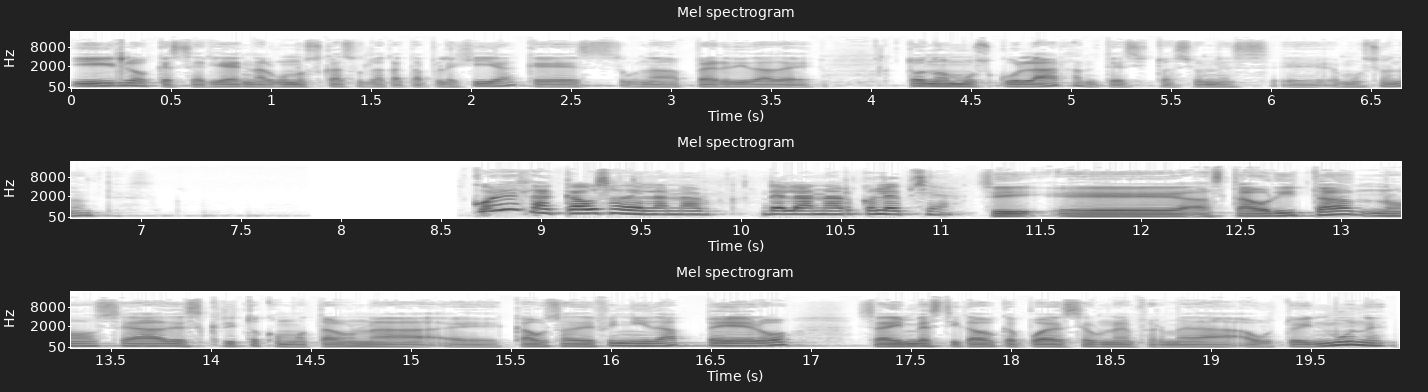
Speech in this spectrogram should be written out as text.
y lo que sería en algunos casos la cataplejía, que es una pérdida de tono muscular ante situaciones eh, emocionantes. ¿Cuál es la causa de la, de la narcolepsia? Sí, eh, hasta ahorita no se ha descrito como tal una eh, causa definida, pero se ha investigado que puede ser una enfermedad autoinmune,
